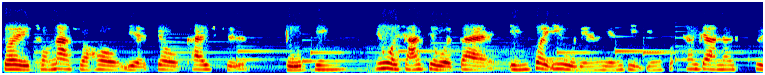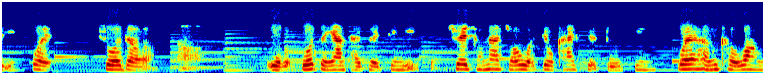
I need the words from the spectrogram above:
所以从那时候也就开始读经，因为我想起我在银会一五年年底银会参加那次银会说的，呃，我我怎样才可以经历神？所以从那时候我就开始读经，我也很渴望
